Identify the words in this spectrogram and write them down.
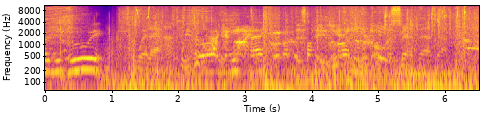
are you doing คุยอะไรฮะคุยอะไรแบดแบด แบ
